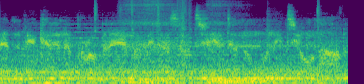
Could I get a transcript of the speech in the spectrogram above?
werden wir keine Probleme mit Ersatzfiltern und Munition haben.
